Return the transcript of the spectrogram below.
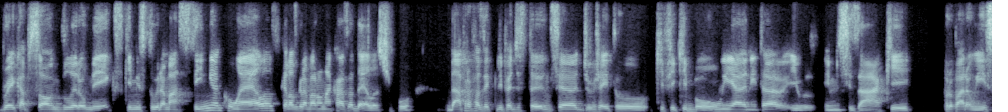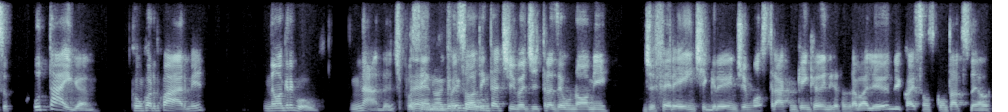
breakup song do Little Mix, que mistura massinha com elas, que elas gravaram na casa delas. Tipo, dá para fazer clipe à distância de um jeito que fique bom, e a Anitta e o MC Zack provaram isso. O Taiga, concordo com a Armin, não agregou nada. Tipo é, assim, foi só a tentativa de trazer um nome diferente, grande, mostrar com quem que a Anitta tá trabalhando e quais são os contatos dela.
